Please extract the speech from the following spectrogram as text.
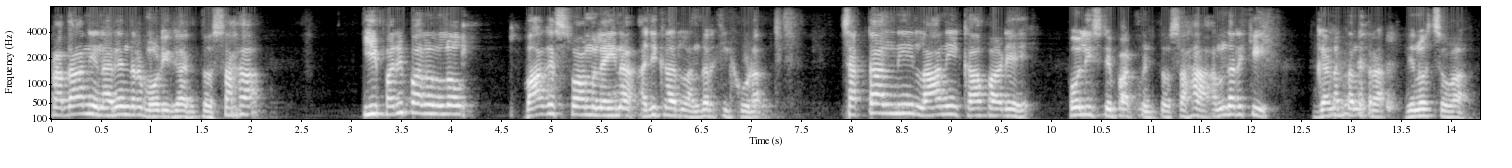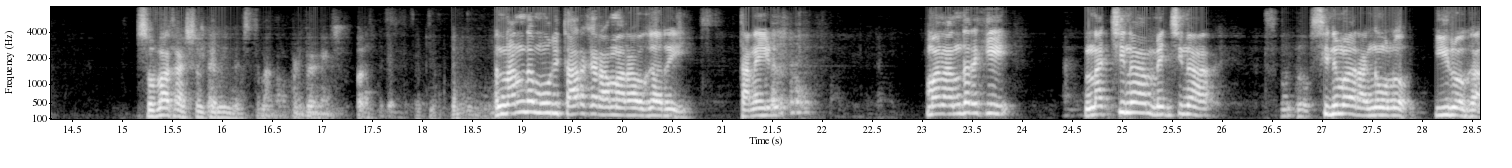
ప్రధాని నరేంద్ర మోడీ గారితో సహా ఈ పరిపాలనలో భాగస్వాములైన అధికారులందరికీ కూడా చట్టాల్ని లాని కాపాడే పోలీస్ డిపార్ట్మెంట్తో సహా అందరికీ గణతంత్ర దినోత్సవ శుభాకాంక్షలు తెలియజేస్తున్నాను. నందమూరి తారక రామారావు గారి తనయుడు. మనందరికీ నచ్చిన మెచ్చిన సినిమా రంగంలో హీరోగా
